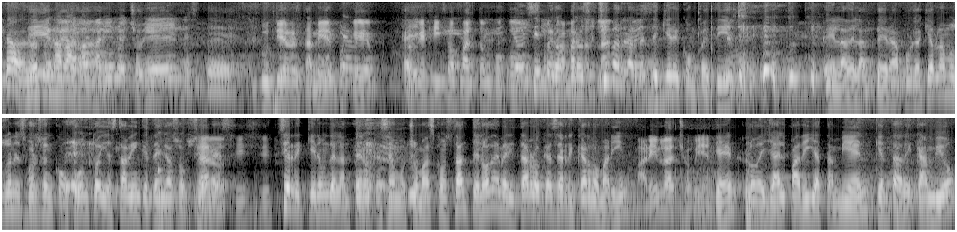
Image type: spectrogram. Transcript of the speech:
Claro, no Sí, tiene lo ha hecho bien, este... Gutiérrez también, porque creo que sí hizo falta un poco. Sí, pero, pero si. Chivas realmente quiere competir en la delantera, porque aquí hablamos de un esfuerzo en conjunto y está bien que tengas opciones, Claro, sí, sí. sí requiere un delantero que sea mucho más constante, no demeritar lo que hace Ricardo Marín, Marín lo ha hecho bien. bien, lo de Yael Padilla también, que entra de cambio,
